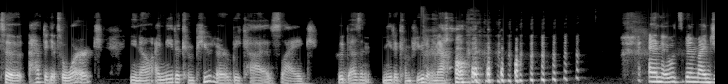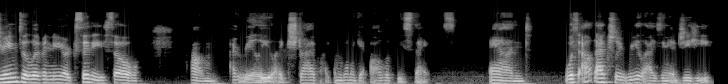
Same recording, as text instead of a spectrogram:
to I have to get to work. You know, I need a computer because like who doesn't need a computer now? and it's been my dream to live in New York City. So um, I really like strive like I'm gonna get all of these things. And without actually realizing it, Jihi,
